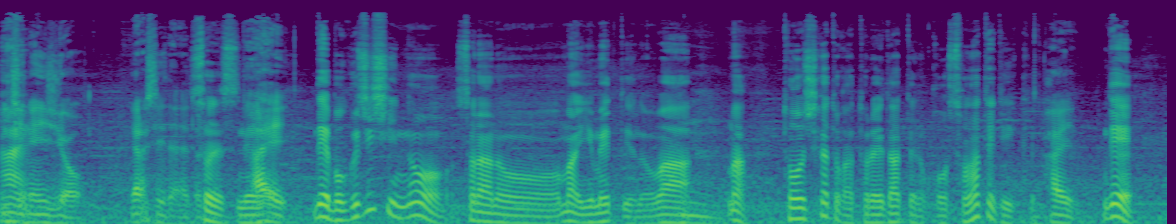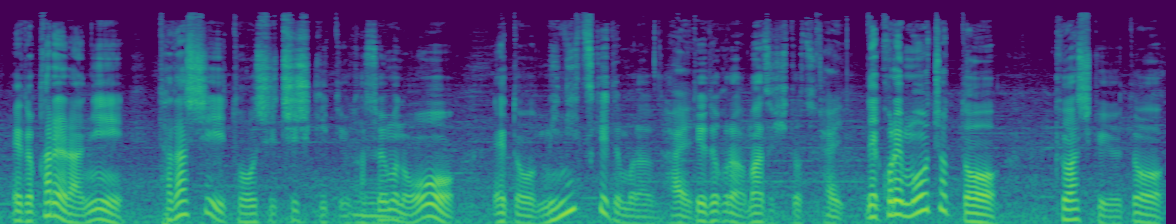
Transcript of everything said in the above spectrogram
はい。1年以上やらせていただいております。そうですね、はい。で僕自身のそのあの、まあ、夢っていうのは、うん。まあ、投資家とかトレーダーっていうのをこう育てていく。はい。で、えっと、彼らに正しい投資知識っていうか、うん。そういうものを、えっと、身につけてもらうはいっていうところがまず一つ、はい。でこれもうちょっと詳しく言うと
